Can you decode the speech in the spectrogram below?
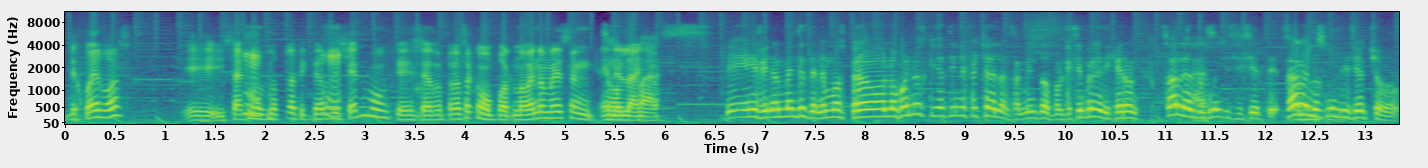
de juegos. Y Isaac nos va a platicar de Shenmue, que se retrasa como por noveno mes en, en el año. Sí, finalmente tenemos, pero lo bueno es que ya tiene fecha de lanzamiento, porque siempre dijeron, sale el 2017, ah, sale el 2018,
